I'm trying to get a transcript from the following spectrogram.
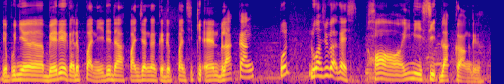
Dia punya barrier kat depan ni Dia dah panjangkan ke depan sikit. And belakang pun luas juga guys. Ha ini seat belakang dia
